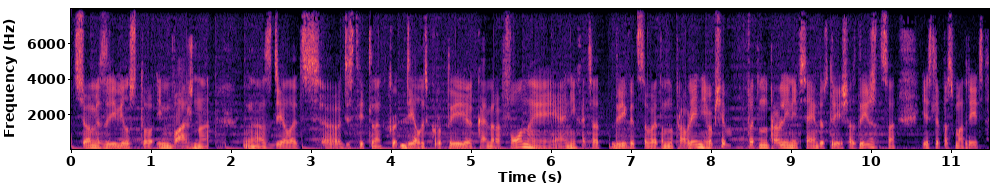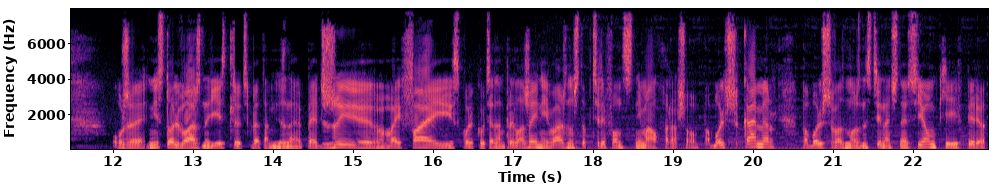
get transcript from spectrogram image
Xiaomi заявил, что им важно э, сделать э, действительно делать крутые камерафоны, и они хотят двигаться в этом направлении. Вообще в этом направлении вся индустрия сейчас движется. Если посмотреть, уже не столь важно, есть ли у тебя там, не знаю, 5G, Wi-Fi, сколько у тебя там приложений. Важно, чтобы телефон снимал хорошо. Побольше камер, побольше возможностей ночной съемки и вперед.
